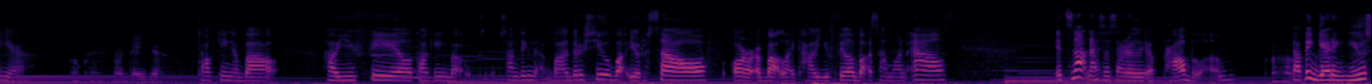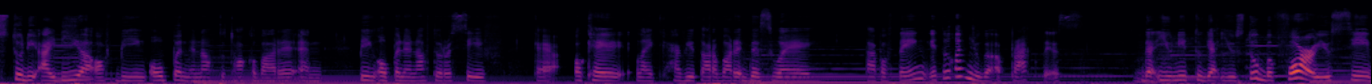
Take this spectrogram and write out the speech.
Iya oke nanti aja. Talking about how you feel, talking about something that bothers you about yourself or about like how you feel about someone else. It's not necessarily a problem, Aha. tapi getting used to the idea of being open enough to talk about it and being open enough to receive kayak okay, like have you thought about it this way type of thing, itu kan juga a practice that you need to get used to before you see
